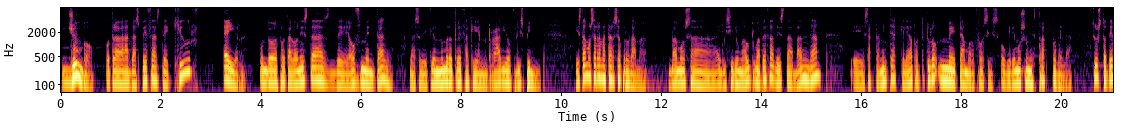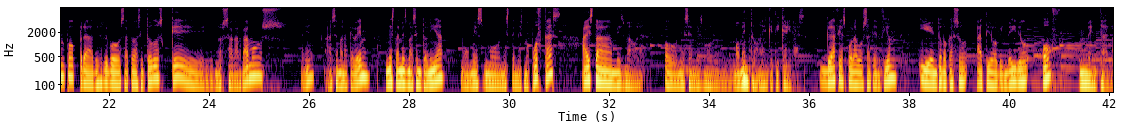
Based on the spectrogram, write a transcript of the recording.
Jumbo, outra das pezas de Cure Air, un dos protagonistas de Off Mental, na edición número 13 aquí en Radio Filispín. E estamos a rematarse o programa. Vamos a elixir unha última peza desta banda eh, exactamente a que leva por título Metamorfosis. Ouviremos un extracto dela. Susto tempo para decirvos a todas e todos que nos agardamos eh, a semana que ven nesta mesma sintonía ou mesmo neste mesmo podcast a esta mesma hora ou nese mesmo momento en que ti queiras. Gracias pola vosa atención e en todo caso ate o vindeiro off mental.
